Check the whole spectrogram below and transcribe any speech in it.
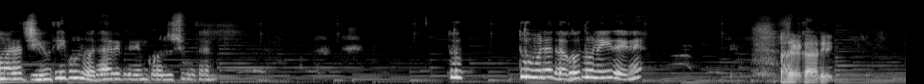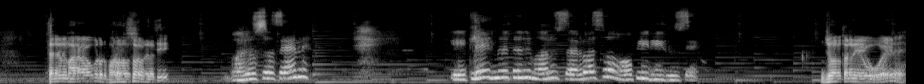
મારા જીવથી પણ વધારે પ્રેમ કરું છું તને. તું તું મને દગો તો નહીં દે ને? અરે કાઢી તને મારા ઉપર ભરોસો નથી? ભરોસો છે ને? એટલે જ મેં તને મારું સર્વસ્વ આપી દીધું છે. જો તને એવું હોય ને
